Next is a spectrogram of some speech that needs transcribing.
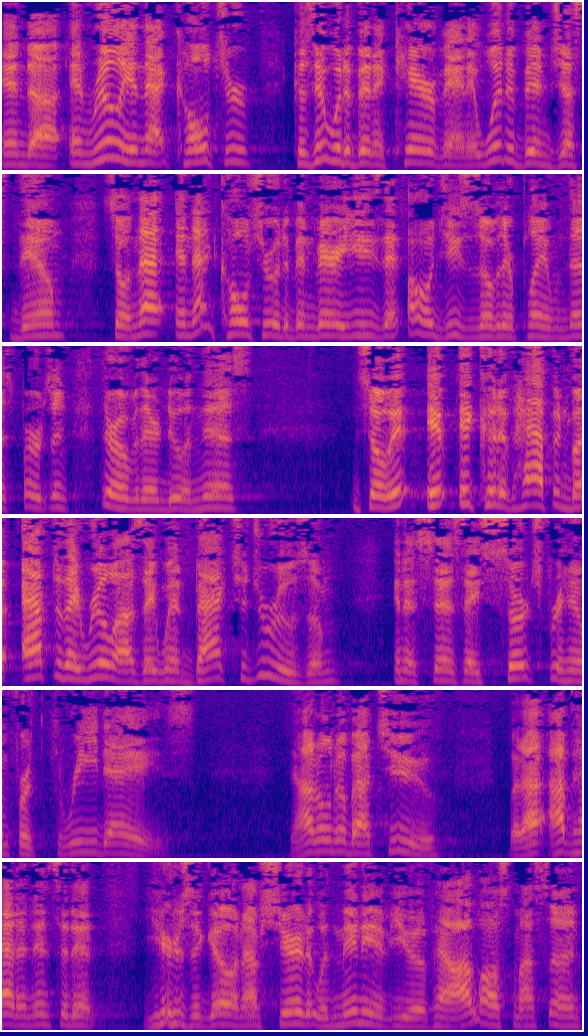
And, uh, and really in that culture, because it would have been a caravan. It would have been just them. So in that, in that culture it would have been very easy that, oh, Jesus over there playing with this person. They're over there doing this. So it, it, it could have happened, but after they realized they went back to Jerusalem and it says they searched for him for three days. Now I don't know about you, but I, I've had an incident years ago and I've shared it with many of you of how I lost my son.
